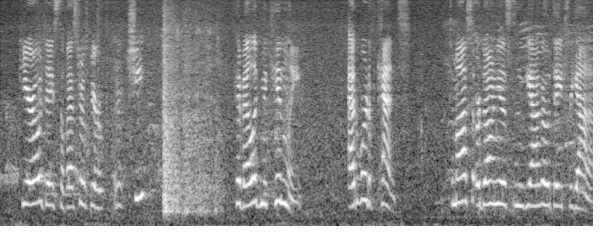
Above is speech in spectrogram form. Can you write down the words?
Piero de Silvestro Berrucci, Cavelig McKinley, Edward of Kent, Tomas Ordonez Santiago de Triana,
